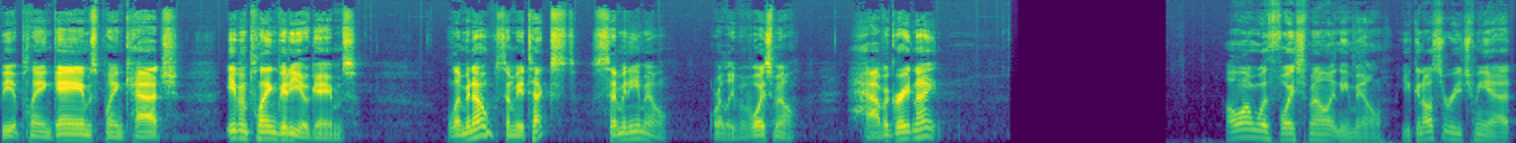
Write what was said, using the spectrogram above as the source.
be it playing games, playing catch, even playing video games. Let me know. Send me a text, send me an email, or leave a voicemail. Have a great night. Along with voicemail and email, you can also reach me at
